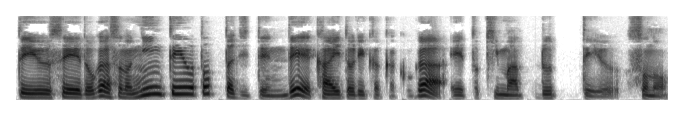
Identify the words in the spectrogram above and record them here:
ていう制度が、その認定を取った時点で買い取り価格が、えっと、決まるっていう、その、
